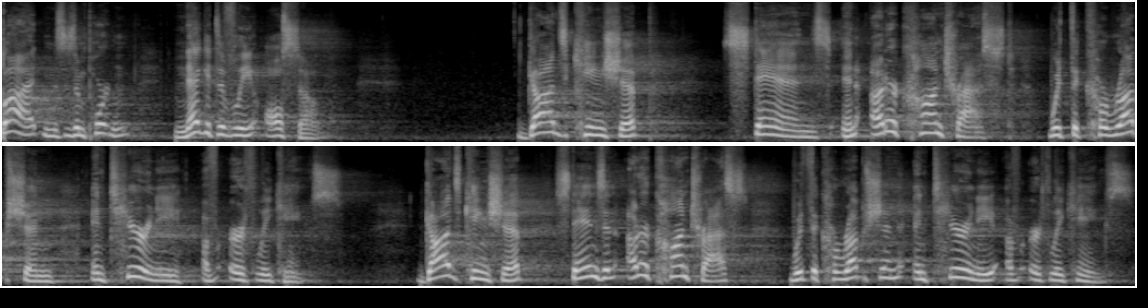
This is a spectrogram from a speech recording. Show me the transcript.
but, and this is important, negatively also. God's kingship stands in utter contrast with the corruption and tyranny of earthly kings. God's kingship stands in utter contrast with the corruption and tyranny of earthly kings.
